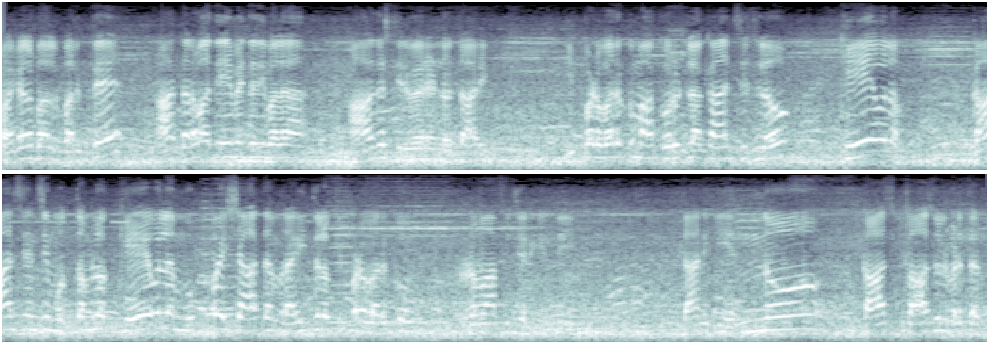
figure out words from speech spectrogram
ప్రగల్భాలు పలికితే ఆ తర్వాత ఏమవుతుంది ఇవాళ? ఆగస్ట్ ఇరవై రెండో తారీఖు. ఇప్పటి వరకు మా కొరుట్ల కాన్స్టిట్యూన్సీలో కేవలం కాన్స్టిట్యున్సీ మొత్తంలో కేవలం ముప్పై శాతం రైతులకు ఇప్పటి వరకు రుణమాఫీ జరిగింది. దానికి ఎన్నో కాస్ క్లాజులు పెడతారు.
